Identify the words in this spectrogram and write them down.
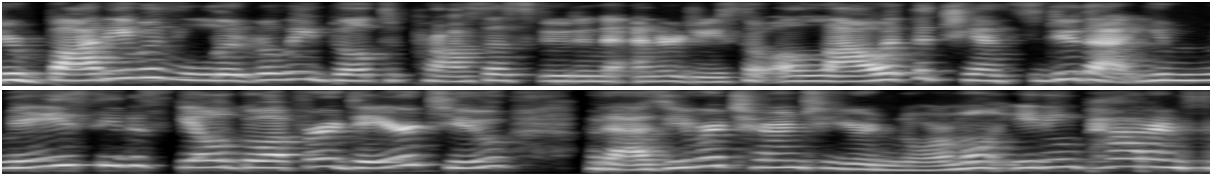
Your body was literally built to process food into energy. So allow it the chance to do that. You may see the scale go up for a day or two, but as you return to your normal eating patterns,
